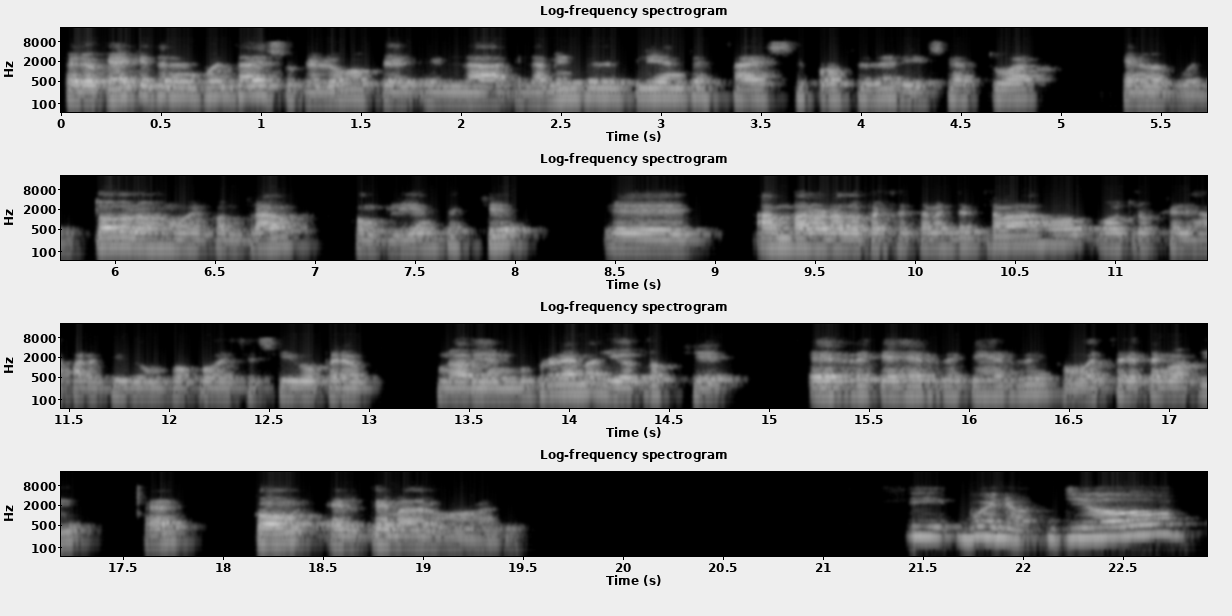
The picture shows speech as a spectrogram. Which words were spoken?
pero que hay que tener en cuenta eso, que luego que en la, en la mente del cliente está ese proceder y ese actuar que no es bueno. Todos nos hemos encontrado con clientes que eh, han valorado perfectamente el trabajo, otros que les ha parecido un poco excesivo, pero no ha habido ningún problema, y otros que R que R que R, como este que tengo aquí, ¿eh? con el tema de los honorarios. Sí, bueno, yo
